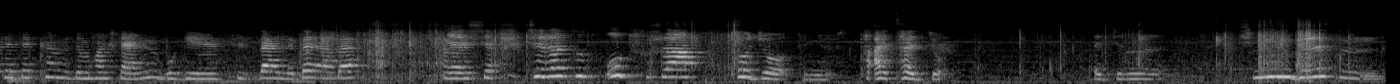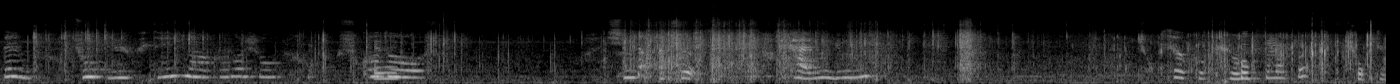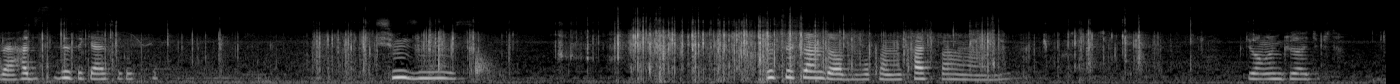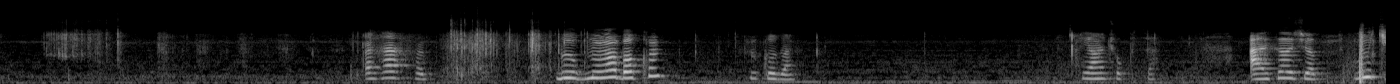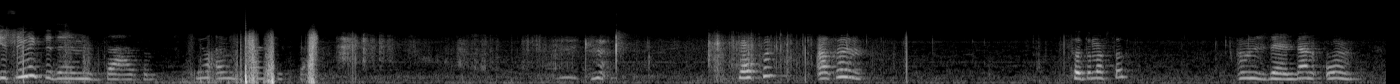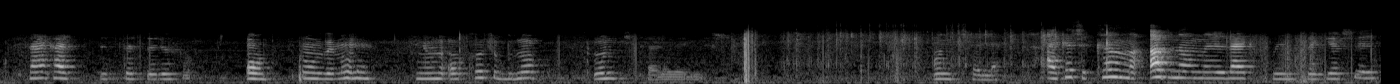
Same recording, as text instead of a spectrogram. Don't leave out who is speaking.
Speaker 1: arkadaşlar kanalıma hoş geldiniz. Bugün sizlerle beraber e, şey, Terrasus Ultra Tojo oynuyoruz. Ta- Ay Tajo. Acılı. Şimdi görürsünüz değil mi? Çok büyük değil mi arkadaşlar? Şu kadar. Şimdi açıyoruz. Kalbim gümrük. Çok güzel kokuyor.
Speaker 2: Kokusu nasıl?
Speaker 1: Çok güzel. Hadi size de gelsin kokusu. Şimdi. Bu sesten de al bir bakalım. Kaç tane var? Canım güzel cips. Arkadaşlar. Büyüklüğüne bakın. Çok güzel. Yani çok güzel. Arkadaşlar bunu kesinlikle denememiz lazım. Ya en güzel güzel. Bakın arkadaşlar
Speaker 2: Tadı nasıl?
Speaker 1: 10 üzerinden 10. Sen kaç ses veriyorsun?
Speaker 2: 10. 10 üzerinden 10.
Speaker 1: Yani arkadaşlar buna 12 TL verilir. 12 TL. Arkadaşlar kanalıma abone olmayı, like atmayı unutmayın. Görüşürüz.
